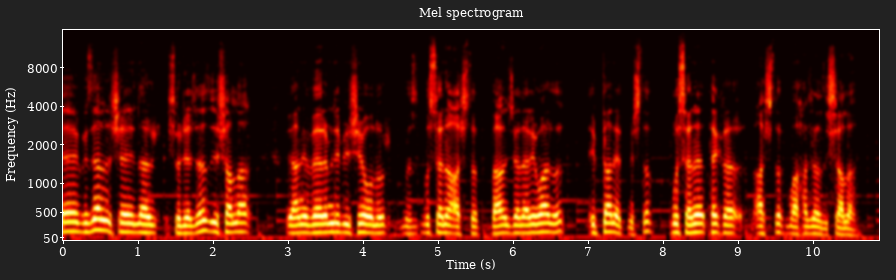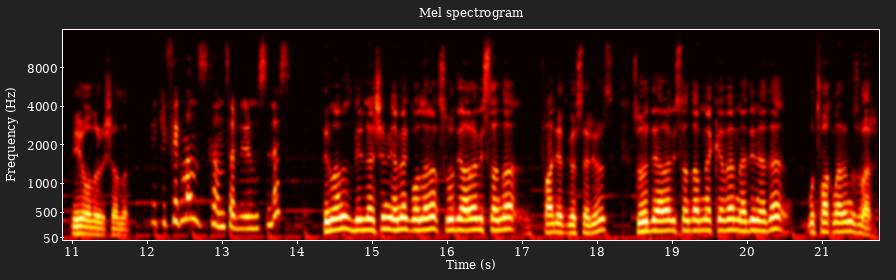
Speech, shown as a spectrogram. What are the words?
e, güzel şeyler söyleyeceğiz. İnşallah yani verimli bir şey olur. Bu, bu sene açtık. Daha önceleri vardı. iptal etmiştik. Bu sene tekrar açtık. Bakacağız inşallah. İyi olur inşallah. Peki firmanızı tanıtabilir misiniz? Firmamız Birleşim Yemek olarak Suudi Arabistan'da faaliyet gösteriyoruz. Suudi Arabistan'da Mekke ve Medine'de mutfaklarımız var.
